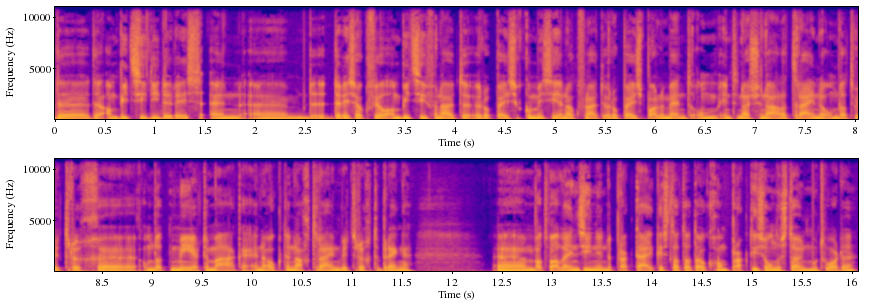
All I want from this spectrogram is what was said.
de, de ambitie die er is. En de, er is ook veel ambitie vanuit de Europese Commissie en ook vanuit het Europees Parlement om internationale treinen, om dat weer terug, uh, om dat meer te maken en ook de nachttrein weer terug te brengen. Um, wat we alleen zien in de praktijk is dat dat ook gewoon praktisch ondersteund moet worden.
